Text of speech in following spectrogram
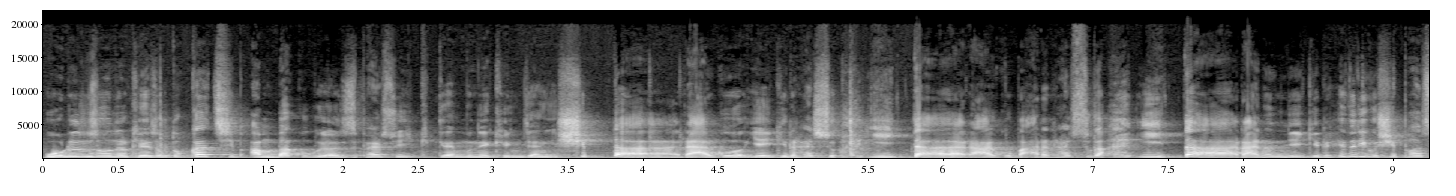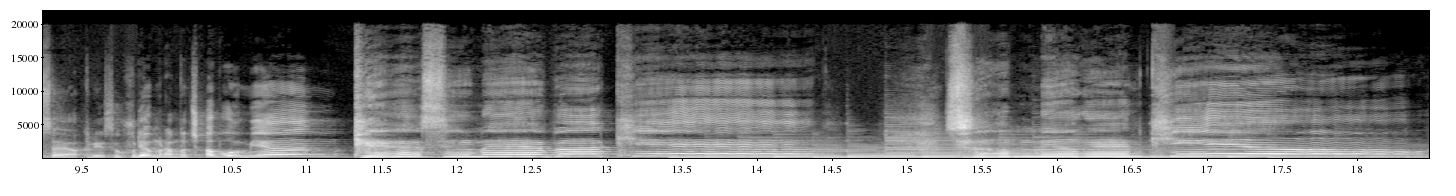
오른손을 계속 똑같이 안 바꾸고 연습할 수 있기 때문에 굉장히 쉽다라고 얘기를 할 수 있다라고 말을 할 수가 있다라는 얘기를 해드리고 싶었어요. 그래서 후렴을 한번 쳐보면 가슴에 박힌 선명한 기억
